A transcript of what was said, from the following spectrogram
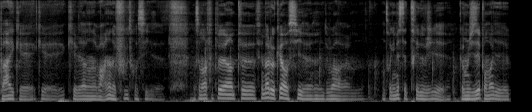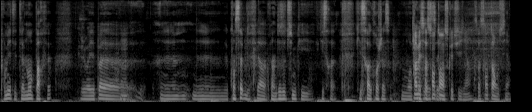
pareil, qui, qui, qui avait l'air d'en avoir rien à foutre aussi. Donc ça m'a fait peu, un peu fait mal au cœur aussi euh, de voir, euh, entre guillemets, cette trilogie. Et, comme je disais, pour moi, le premier était tellement parfait que je voyais pas euh, Mm. euh, le, le concept de faire enfin deux autres films qui, qui, se, ra- qui se raccrochent à ça. Bon, après, Non, mais ça s'entend ce que tu dis, hein. ça s'entend aussi. hein.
